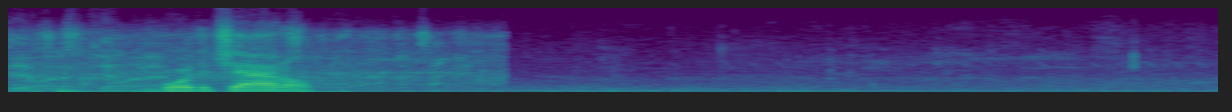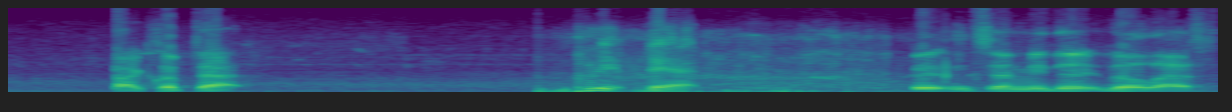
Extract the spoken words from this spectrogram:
feeling it. for the channel. I clip that. Clip that. And send me the, the last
